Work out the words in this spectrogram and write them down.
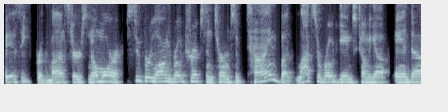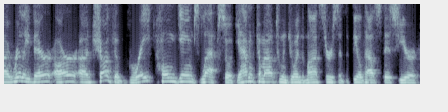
busy for the Monsters. No more super long road trips in terms of time, but lots of road games coming up. And uh, really, there are a chunk of great home games left. So if you haven't come out to enjoy the Monsters at the Fieldhouse this year,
